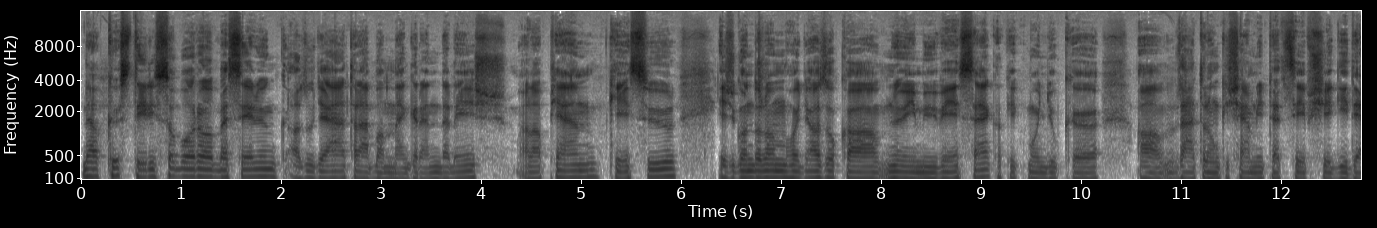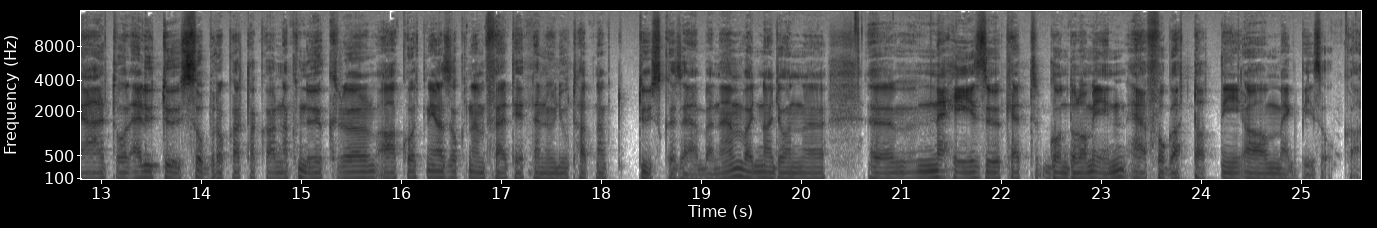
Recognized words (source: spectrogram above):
De a köztéri szoborról beszélünk, az ugye általában megrendelés alapján készül, és gondolom, hogy azok a női művészek, akik mondjuk az általunk is említett szépségideáltól elütő szobrokat képet akarnak nőkről alkotni, azok nem feltétlenül juthatnak tűz közelbe, nem? Vagy nagyon ö, ö, nehéz őket, gondolom én, elfogadtatni a megbízókkal.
